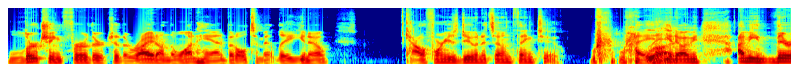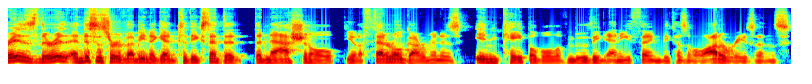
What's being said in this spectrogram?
lurching further to the right on the one hand, but ultimately, you know, California is doing its own thing too. Right? right? You know, I mean, I mean, there is, there is, and this is sort of, I mean, again, to the extent that the national, you know, the federal government is incapable of moving anything because of a lot of reasons,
